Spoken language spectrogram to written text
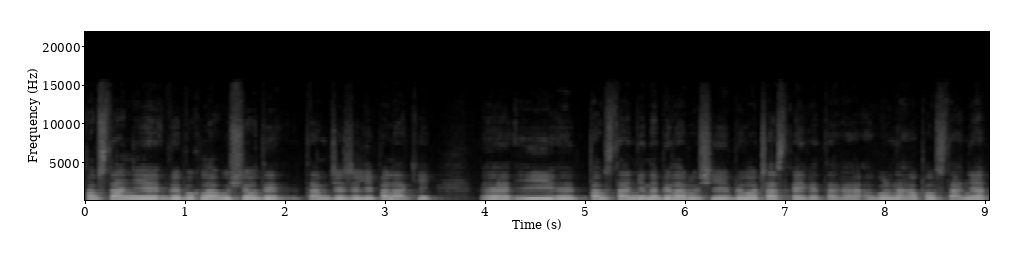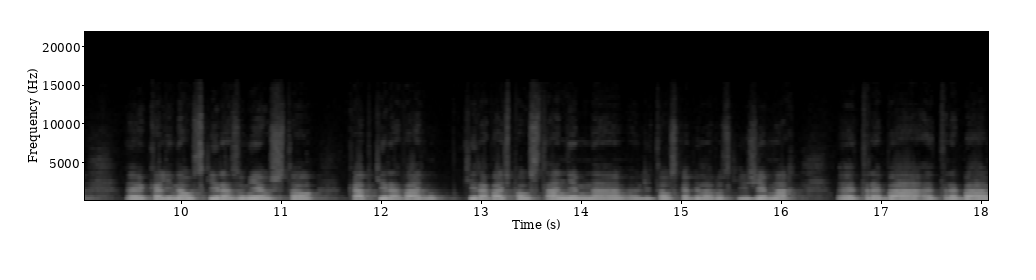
Powstanie wybuchło usiody, tam gdzie żyli Polaki. I powstanie na Białorusi było czastka tego ogólnego powstania. Kalinowski rozumiał, że kap kierować powstaniem na litowsko-białoruskich ziemiach trzeba, trzeba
